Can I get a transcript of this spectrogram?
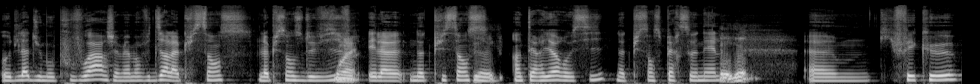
au-delà du mot pouvoir, j'ai même envie de dire la puissance, la puissance de vivre Ouais. et la, notre puissance Ouais. intérieure aussi, notre puissance personnelle, euh, qui fait que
